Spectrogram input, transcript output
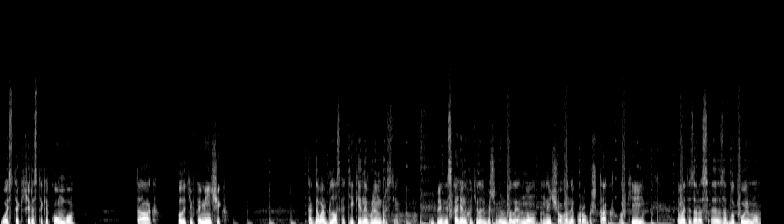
Ось так через таке комбо. Так, полетів камінчик. Так, давай, будь ласка, тільки не голінбурсті. Блін, і скаді не хотілося б, щоб він були. Ну, нічого не поробиш. Так, окей. Давайте зараз е, заблокуємо.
